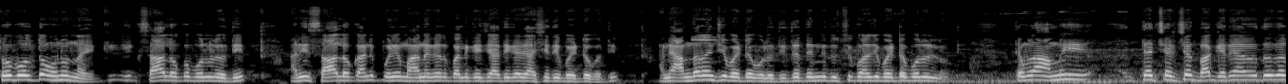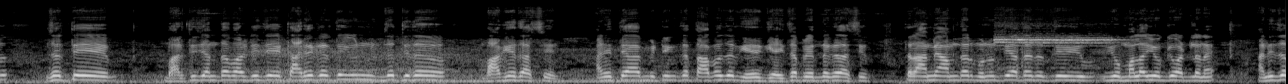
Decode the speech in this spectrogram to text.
तो बोलतो म्हणून नाही. की एक सहा लोक बोलवली होती. आणि सहा लोकांनी पुणे महानगरपालिकेचे अधिकारी अशी ती बैठक होती. आणि आमदारांची बैठक बोलली होती. तर त्यांनी दुसरी कोणाची बैठक बोलवली नव्हती. त्यामुळं आम्ही त्या चर्चेत भाग घेण्याअगोदर जर ते भारतीय जनता पार्टीचे कार्यकर्ते येऊन जर तिथं भाग घेत असतील आणि त्या मिटिंगचा ताबा जर घे घ्यायचा प्रयत्न करत असतील तर आम्ही आमदार म्हणून ते आता ते यो मला योग्य वाटलं नाही. आणि जर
